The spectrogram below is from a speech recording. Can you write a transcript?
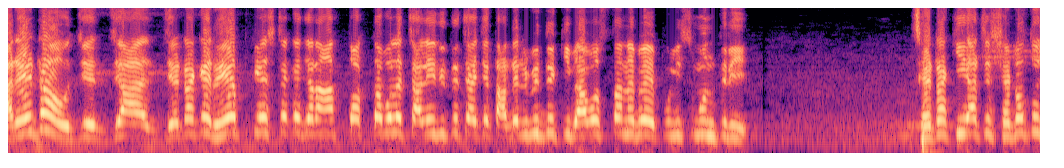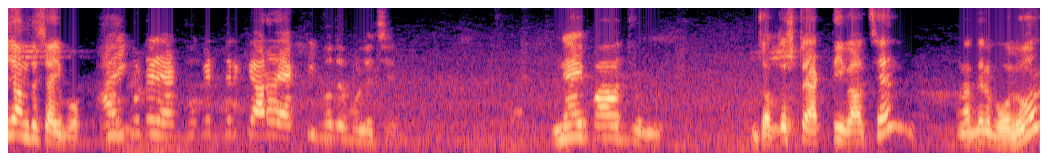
আর এটাও যে যা যেটাকে রেপ কেসটাকে যারা আত্মহত্যা বলে চালিয়ে দিতে চাইছে তাদের বিরুদ্ধে কি ব্যবস্থা নেবে পুলিশ মন্ত্রী? সেটা কি আছে সেটাও তো জানতে চাইব। হাইকোর্টের অ্যাডভোকেটদেরকে আরও অ্যাক্টিভ হতে বলেছে ন্যায় পাওয়ার জন্য। যথেষ্ট অ্যাক্টিভ আছেন ওনাদের বলুন।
